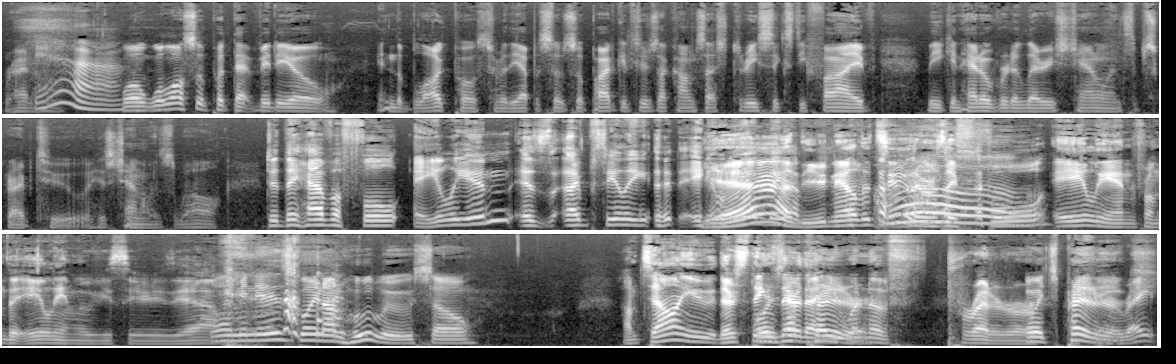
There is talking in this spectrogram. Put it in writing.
Right. on. Yeah. Well, we'll also put that video in the blog post for the episode. So podcateers.com slash 365. That you can head over to Larry's channel and subscribe to his channel as well. Did they have a full alien? Is I'm feeling an alien. Yeah, have- you nailed it too. There was a Oh. full alien from the Alien movie series. Yeah, Well, I mean, it is going on Hulu, so. I'm telling you, there's things there that that you wouldn't have. Predator. Oh, it's Predator, right?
